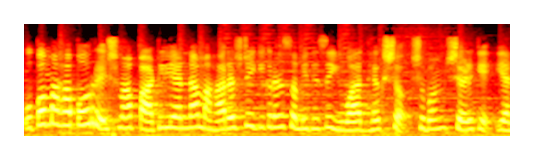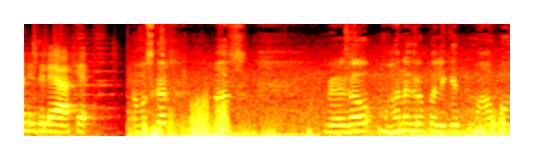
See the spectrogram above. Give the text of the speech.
उपमहापौर रेश्मा पाटील यांना महाराष्ट्र एकीकरण समितीचे युवा अध्यक्ष शुभम शेळके यांनी दिले आहे. नमस्कार. आज बेळगाव महानगरपालिकेत महापौर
